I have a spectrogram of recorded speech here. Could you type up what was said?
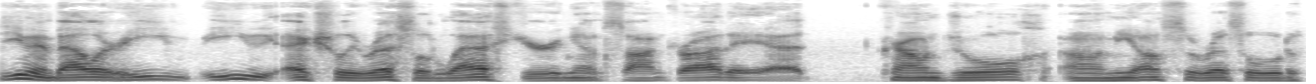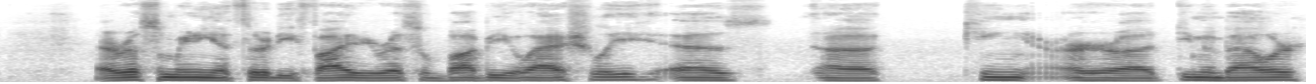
Demon Balor. He he actually wrestled last year against Andrade at Crown Jewel. Um, he also wrestled at WrestleMania 35. He wrestled Bobby Lashley as uh, King or uh, Demon Balor.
